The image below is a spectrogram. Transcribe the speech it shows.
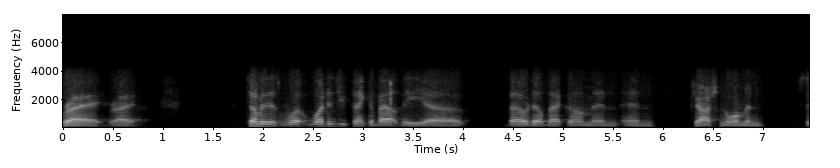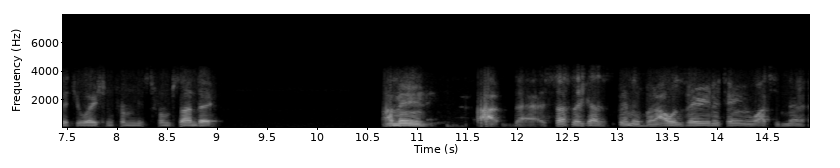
Right, right. Tell me this: what what did you think about the uh, the Odell Beckham and and Josh Norman situation from from Sunday? I mean, I, that, it sucks that he got suspended, but I was very entertained watching that.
